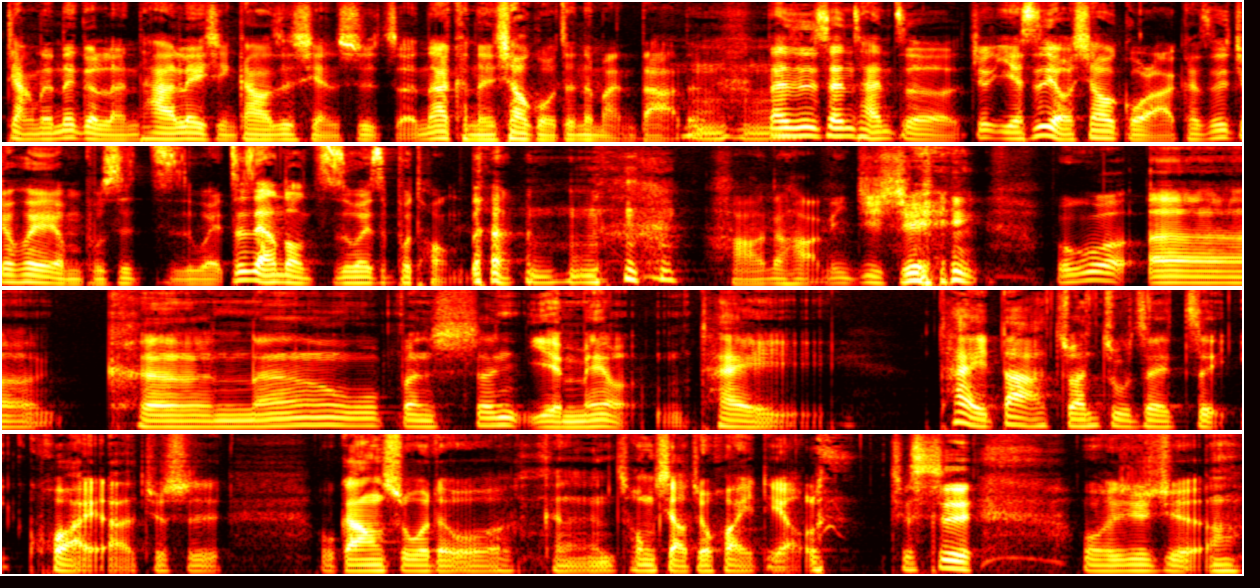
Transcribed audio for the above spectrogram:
讲的那个人他的类型刚好是显示者，那可能效果真的蛮大的。但是生产者就也是有效果啦，可是就会很不是滋味，这两种滋味是不同的。好，那好，你继续。不过呃，可能我本身也没有太太大专注在这一块啊，就是我刚刚说的，我可能从小就坏掉了，就是。我就觉得啊，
